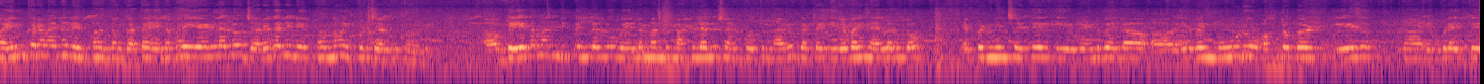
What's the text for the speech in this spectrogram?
భయంకరమైన నిర్బంధం గత ఎనభై ఏళ్ళలో జరగని నిర్బంధం ఇప్పుడు జరుగుతుంది. వేల మంది పిల్లలు వేల మంది మహిళలు చనిపోతున్నారు. గత ఇరవై నెలల్లో ఎప్పటి నుంచి అయితే ఈ రెండు వేల ఇరవై మూడు అక్టోబర్ ఏడు ఎప్పుడైతే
